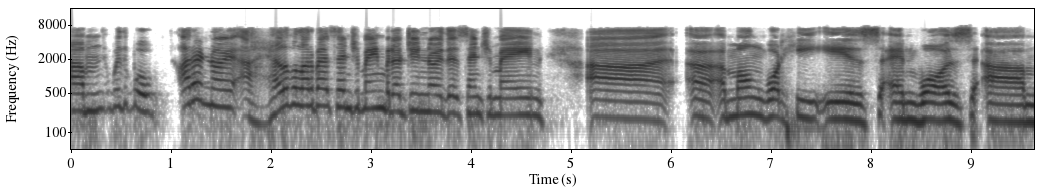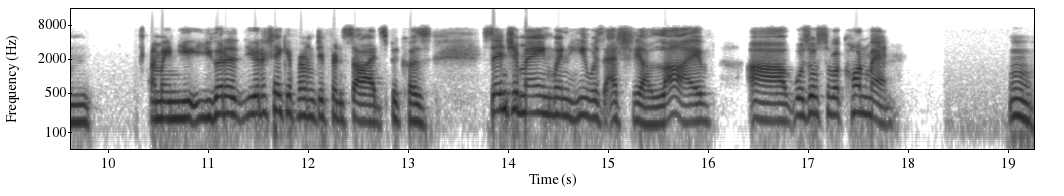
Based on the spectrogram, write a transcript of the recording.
um, with well, I don't know a hell of a lot about Saint Germain, but I do know that Saint Germain, uh, uh, among what he is and was, um, I mean, you, you gotta you gotta take it from different sides because Saint Germain, when he was actually alive, uh, was also a con man. Mm.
